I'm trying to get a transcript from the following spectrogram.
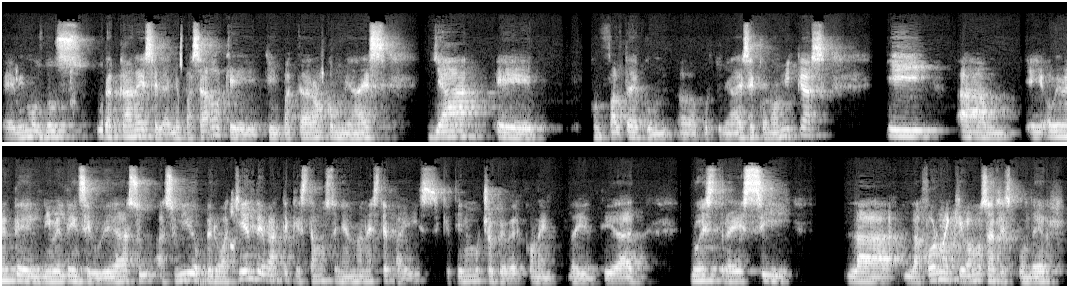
Eh, vimos dos huracanes el año pasado que, impactaron comunidades ya eh, con falta de oportunidades económicas y eh, obviamente el nivel de inseguridad ha, subido, pero aquí el debate que estamos teniendo en este país, que tiene mucho que ver con la, identidad nuestra, es si la, forma en que vamos a responder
